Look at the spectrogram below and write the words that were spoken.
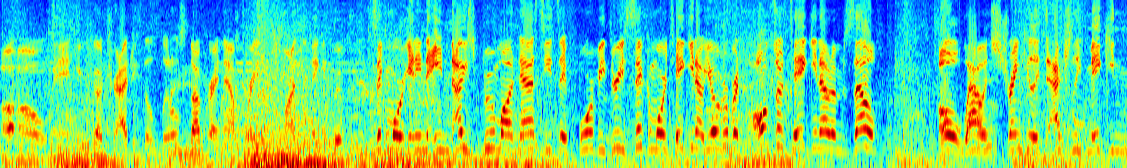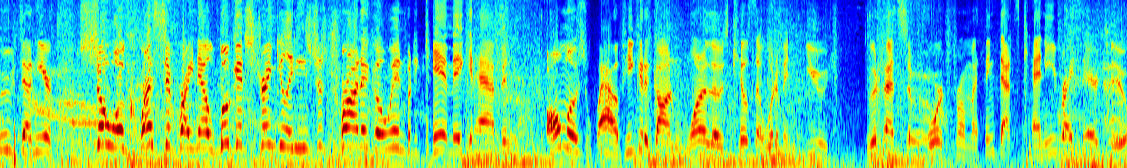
uh-oh. And here we go. Tragedy's a little stuck right now. Praise is finally making a move. Sycamore getting a nice boom on Nasty. It's a 4v3. Sycamore taking out Yogurt, but also taking out himself. Oh, wow, and Strangulate's actually making moves down here. So aggressive right now. Look at Strangulate. He's just trying to go in, but he can't make it happen. Almost, wow, if he could have gotten one of those kills, that would have been huge. He would have had support from, I think that's Kenny right there, too.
